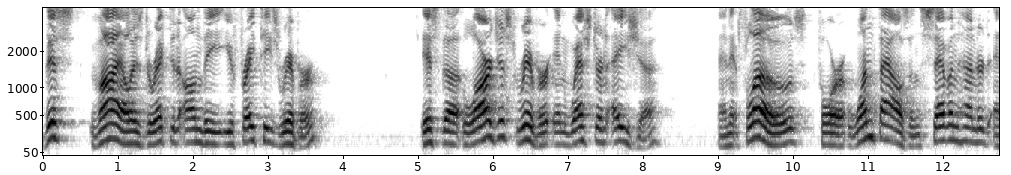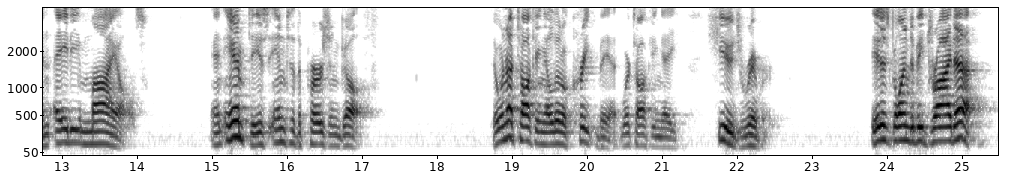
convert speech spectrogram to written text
This vial is directed on the Euphrates River, it's the largest river in Western Asia, and it flows for 1,780 miles and empties into the Persian Gulf. So we're not talking a little creek bed, we're talking a huge river. It is going to be dried up,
